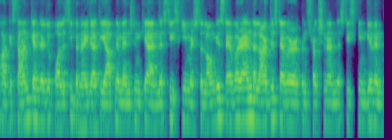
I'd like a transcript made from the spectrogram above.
पाकिस्तान के अंदर जो पॉलिसी बनाई जाती है, आपने मेंशन किया amnesty scheme it's the longest ever and the largest ever construction amnesty scheme given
